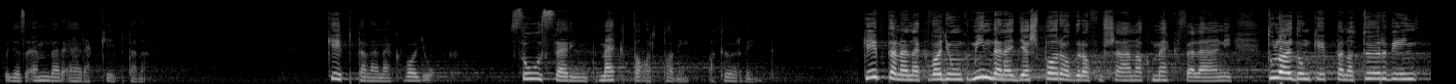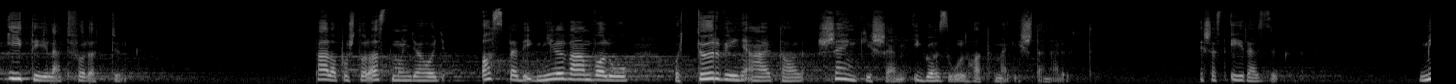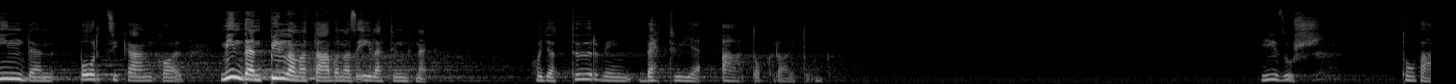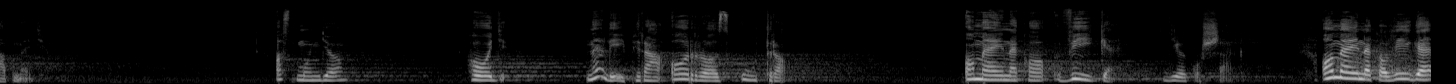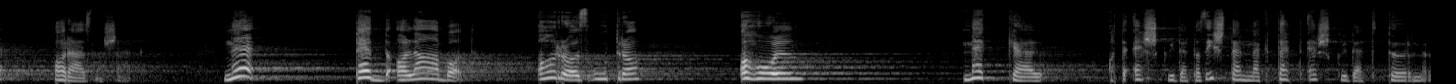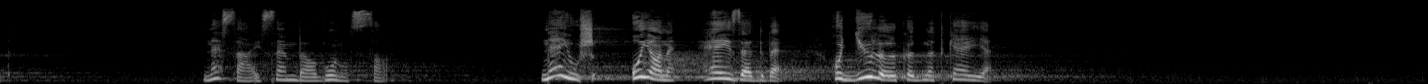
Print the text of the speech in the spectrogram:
hogy az ember erre képtelen. Képtelenek vagyunk szó szerint megtartani a törvényt. Képtelenek vagyunk minden egyes paragrafusának megfelelni. Tulajdonképpen a törvény ítélet fölöttünk. Pálapostól azt mondja, hogy az pedig nyilvánvaló, hogy törvény által senki sem igazulhat meg Isten előtt. És ezt érezzük. Minden porcikánkkal, minden pillanatában az életünknek. Hogy a törvény betűje átok rajtunk. Jézus tovább megy. Azt mondja, hogy ne lépj rá arra az útra, amelynek a vége gyilkosság, amelynek a vége paráznaság. Ne tedd a lábad arra az útra, ahol meg kell a te esküdet, az Istennek tett esküdet törnöd. Ne szállj szembe a gonoszszal. Ne juss olyan helyzetbe, hogy gyűlölködnöd kelljen.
